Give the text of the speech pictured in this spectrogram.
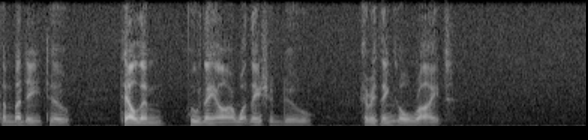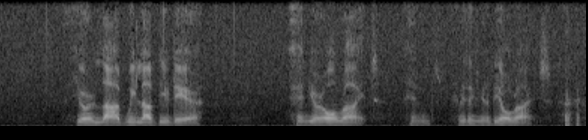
somebody to tell them who they are, what they should do, everything's all right. You're loved, we love you, dear, and you're all right, and everything's going to be all right.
